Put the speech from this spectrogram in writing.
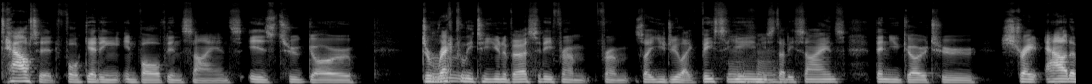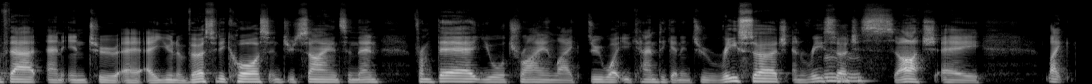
touted for getting involved in science is to go directly to university from from so you do like VCE and you Mhm. study science then you go to straight out of that and into a, a university course and do science and then from there you will try and like do what you can to get into research and research Mhm. is such a like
